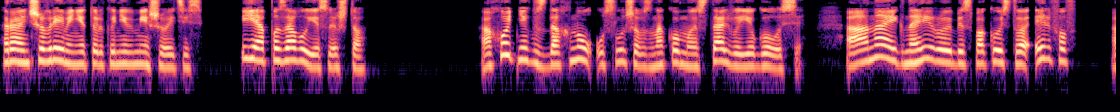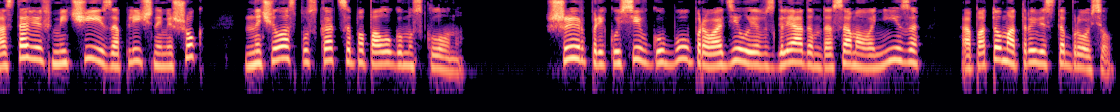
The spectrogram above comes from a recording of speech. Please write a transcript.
«Раньше времени только не вмешивайтесь. Я позову, если что». Охотник вздохнул, услышав знакомую сталь в ее голосе, а она, игнорируя беспокойство эльфов, оставив мечи и заплечный мешок, начала спускаться по пологому склону. Шир, прикусив губу, проводил ее взглядом до самого низа, а потом отрывисто бросил.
